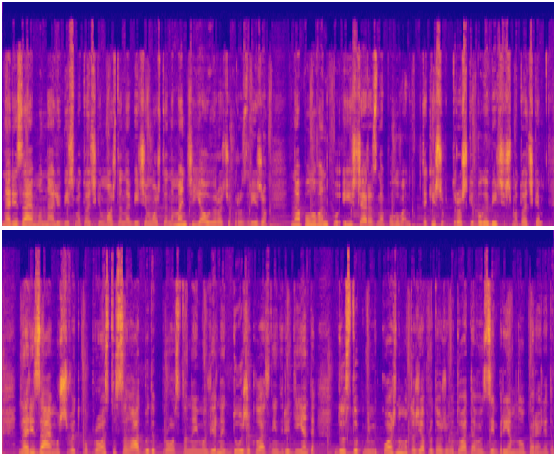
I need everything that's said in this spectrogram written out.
Нарізаємо на любі шматочки. Можете на більше, можете на менше. Я огірочок розріжу на половинку і ще раз на половинку. Такі, щоб трошки були більші шматочки. Нарізаємо швидко, просто салат буде просто неймовірний. Дуже класні інгредієнти, доступні кожному. Тож я продовжую готувати вам всім приємного перегляду.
